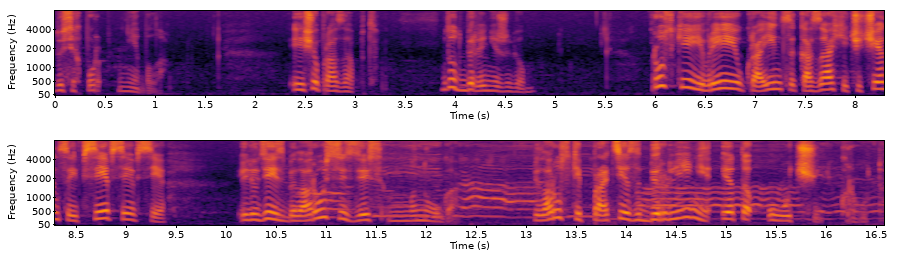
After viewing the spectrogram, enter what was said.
До сих пор не было. И еще про Запад. Мы тут в Берлине живем. Русские, евреи, украинцы, казахи, чеченцы и все-все-все. И людей из Беларуси здесь много. Белорусский протест в Берлине – это очень круто.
